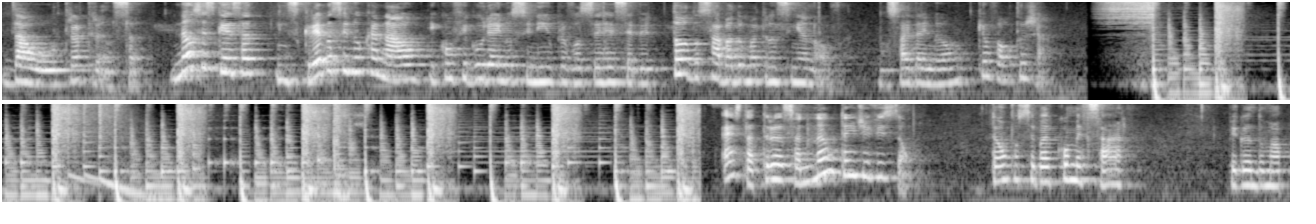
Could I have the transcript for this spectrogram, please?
da outra trança. Não se esqueça, inscreva-se no canal e configure aí no sininho para você receber todo sábado uma trancinha nova. Não sai daí não, que eu volto já. Esta trança não tem divisão. Então você vai começar pegando uma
